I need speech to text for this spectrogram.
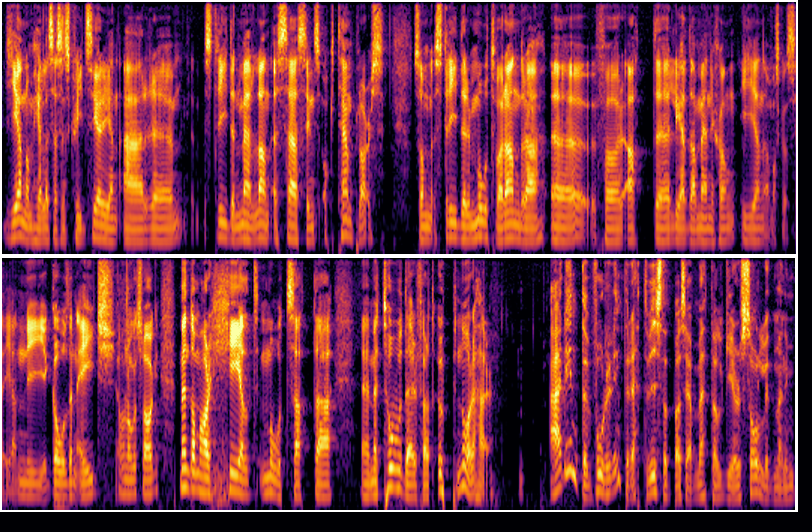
genom hela Assassin's Creed-serien är eh, striden mellan Assassins och Templars, som strider mot varandra eh, för att eh, leda människan i en, vad ska jag säga, ny golden age av något slag. Men de har helt motsatta eh, metoder för att uppnå det här. Är det inte, vore det inte rättvist att bara säga Metal Gear Solid men i-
